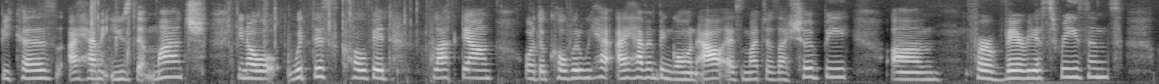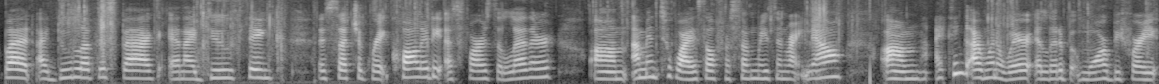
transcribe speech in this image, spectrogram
because i haven't used it much. You know with this covid lockdown or the covid we ha i haven't been going out as much as i should be um, for various reasons but I do love this bag and I do think it's such a great quality as far as the leather. Um, I'm into YSL for some reason right now. Um, I think I want to wear it a little bit more before I,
